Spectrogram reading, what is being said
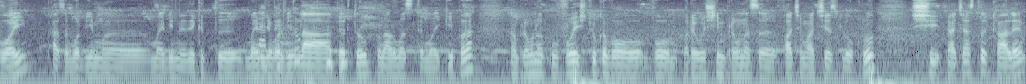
voi, ca să vorbim uh, mai bine decât mai la bine vorbim la Pertu, până la urmă suntem o echipă, împreună cu voi știu că vom, vom reuși împreună să facem acest lucru și pe această cale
